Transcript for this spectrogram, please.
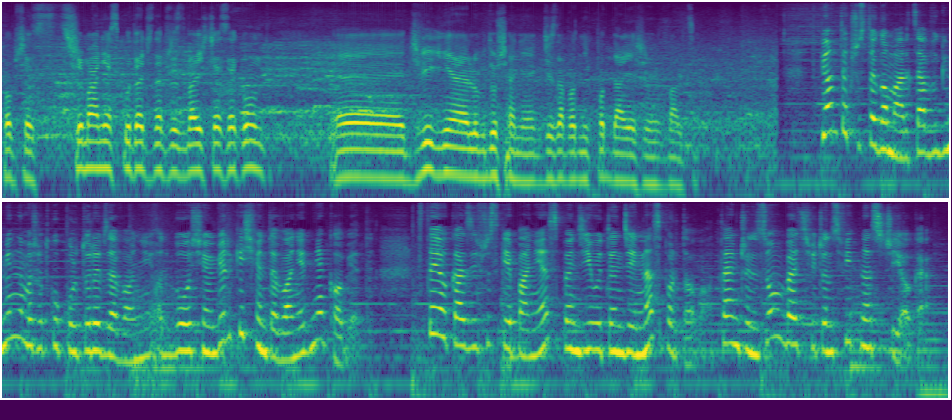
poprzez trzymanie skuteczne przez 20 sekund, e, dźwignię lub duszenie, gdzie zawodnik poddaje się w walce. W piątek 6 marca w Gminnym Ośrodku Kultury w Zawoni odbyło się wielkie świętowanie Dnia Kobiet. Z tej okazji wszystkie panie spędziły ten dzień na sportowo, tańcząc zumbę, ćwicząc fitness czy jogę.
